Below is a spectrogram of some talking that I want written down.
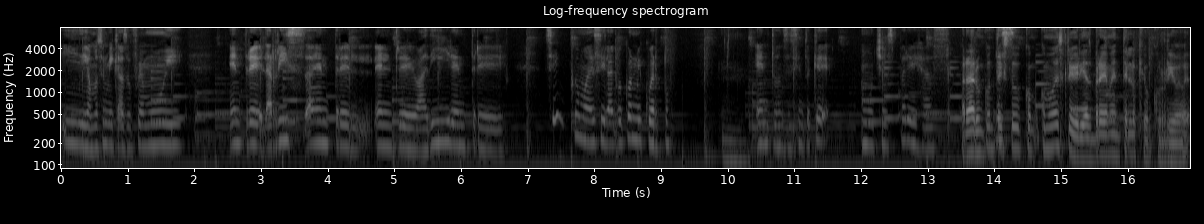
y digamos en mi caso fue muy entre la risa, entre, el, entre evadir, entre... Sí, como decir algo con mi cuerpo. Mm. Entonces siento que muchas parejas Para dar un contexto, ¿cómo, cómo describirías brevemente lo que ocurrió?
